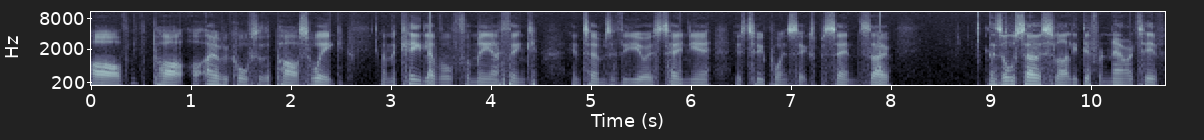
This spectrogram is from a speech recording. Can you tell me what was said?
of part over the course of the past week. And the key level for me, I think, in terms of the US 10 year is 2.6%. So there's also a slightly different narrative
